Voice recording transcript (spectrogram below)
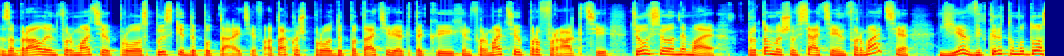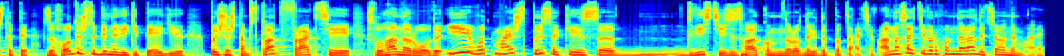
забрали інформацію про списки депутатів, а також про депутатів як таких, інформацію про фракції. Цього всього немає. Про тому, що вся ця інформація є в відкритому доступі. Заходиш собі на Вікіпедію, пишеш там склад фракції Слуга народу, і от маєш список із 200 з гаком народних депутатів. А на сайті Верховної Ради цього немає.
